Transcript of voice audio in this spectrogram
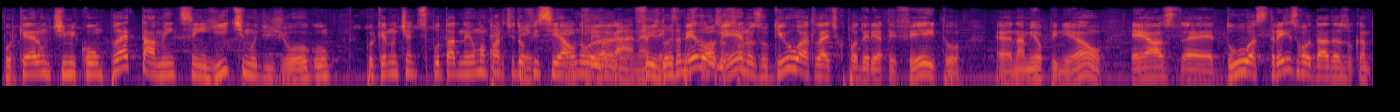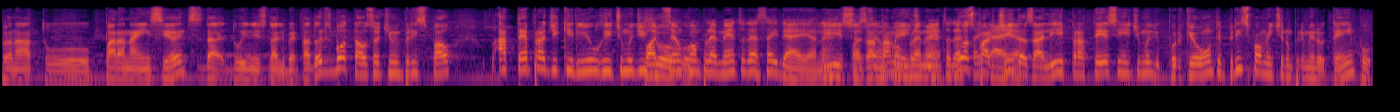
Porque era um time completamente sem ritmo de jogo, porque não tinha disputado nenhuma partida É, tem- oficial tem no ano. jogar, né? Fez dois Pelo amistosos só. menos o que o Atlético poderia ter feito, é, na minha opinião, é as é, duas, três rodadas do campeonato paranaense antes da- do início da Libertadores, botar o seu time principal até para adquirir o ritmo de Pode jogo. ser um complemento dessa ideia, né? Isso, Pode exatamente. Um complemento É. Duas partidas ideia. ali para ter esse ritmo de. Porque ontem, principalmente no primeiro tempo,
